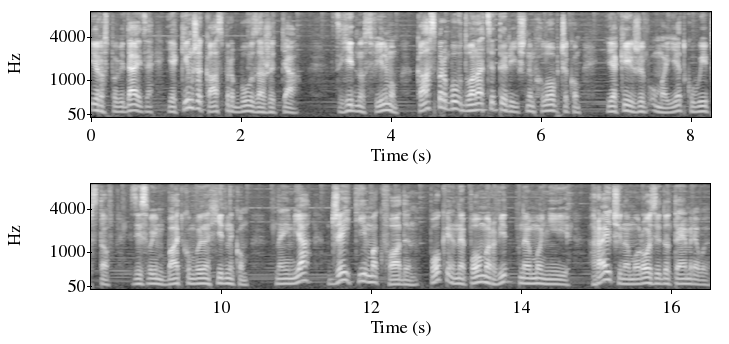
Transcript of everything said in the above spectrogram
і розповідається, яким же Каспер був за життя. Згідно з фільмом, Каспер був 12-річним хлопчиком, який жив у маєтку Віпстав зі своїм батьком-винахідником на ім'я Джей Ті Макфаден, поки не помер від пневмонії, граючи на морозі до темряви.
